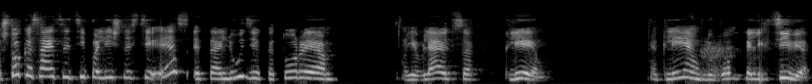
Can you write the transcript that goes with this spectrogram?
что касается типа личности S, это люди, которые являются клеем, клеем в любом коллективе.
